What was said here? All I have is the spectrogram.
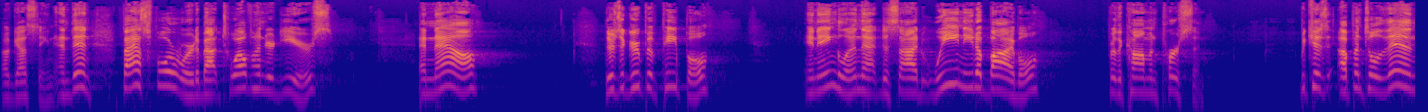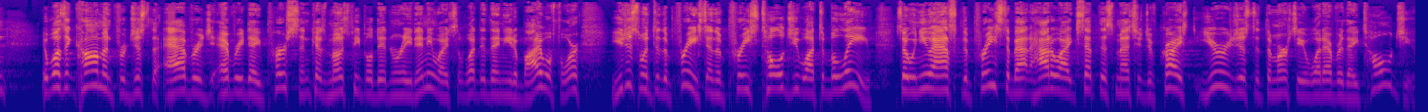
Augustine. And then fast forward about 1,200 years, and now there's a group of people in England that decide we need a Bible for the common person. Because up until then, it wasn't common for just the average everyday person because most people didn't read anyway. So, what did they need a Bible for? You just went to the priest, and the priest told you what to believe. So, when you ask the priest about how do I accept this message of Christ, you're just at the mercy of whatever they told you.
